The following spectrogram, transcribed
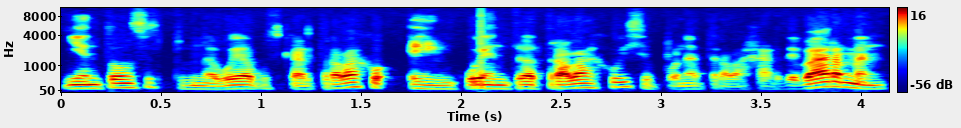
Y entonces, pues me voy a buscar trabajo. Encuentra trabajo y se pone a trabajar de barman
